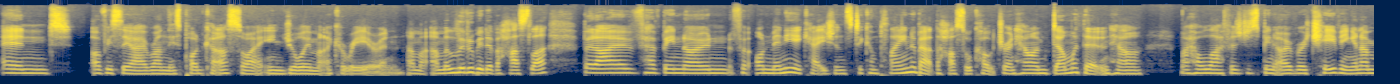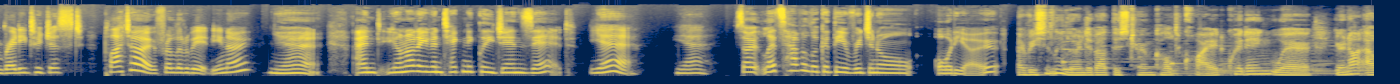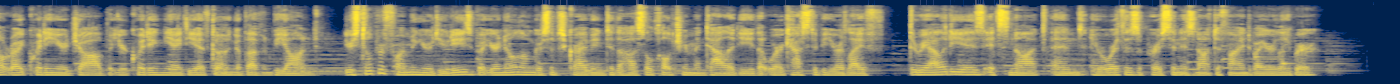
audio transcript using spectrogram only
And obviously, I run this podcast, so I enjoy my career and I'm a, I'm a little bit of a hustler. But I have been known for, on many occasions to complain about the hustle culture and how I'm done with it and how my whole life has just been overachieving and I'm ready to just plateau for a little bit, you know? Yeah. And you're not even technically Gen Z. Yeah. Yeah. So let's have a look at the original audio. I recently learned about this term called quiet quitting, where you're not outright quitting your job, but you're quitting the idea of going above and beyond. You're still performing your duties, but you're no longer subscribing to the hustle culture mentality that work has to be your life. The reality is it's not, and your worth as a person is not defined by your labor.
